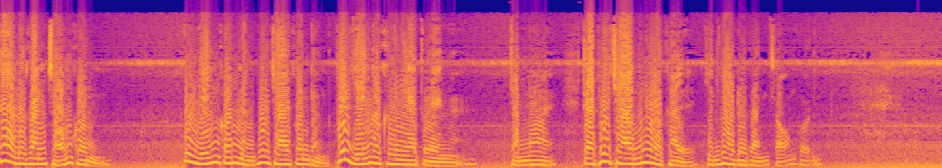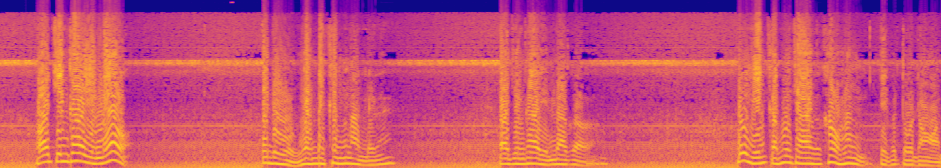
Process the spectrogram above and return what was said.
ข้าวด้วยกันสองคน ผู้หญิงคนหนึ่งผู้ชายคนหนึ่ง ผู้หญิงก็คือเมียตัวเองจำได้ แต่ผู้ชายไม่รู้ว่าใครกินข้าวด้วยกันสองคนพอกินข้าวอย่างแล้วไปดูยังไปขึ้นมันเลยนะพอกินข้าวอย่างแล้วก็ ผู้หญิงกับผู้ชายก็เข้าห้องปิดประตูนอน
